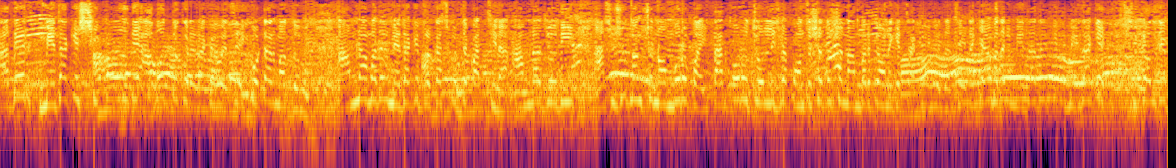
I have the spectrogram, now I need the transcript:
তাদের মেধাকে শিকল দিয়ে আবদ্ধ করে রাখা হয়েছে এই কোটার মাধ্যমে। আমরা আমাদের মেধাকে প্রকাশ করতে পারছি না। আমরা যদি আশি শতাংশ নম্বরও পাই, তারপরও চল্লিশ বা পঞ্চাশ শতাংশ নাম্বার পেয়ে অনেকে চাকরি হয়ে যাচ্ছে। এটা কি আমাদের মেধাদেরকে মেধাকে শিকল দিয়ে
